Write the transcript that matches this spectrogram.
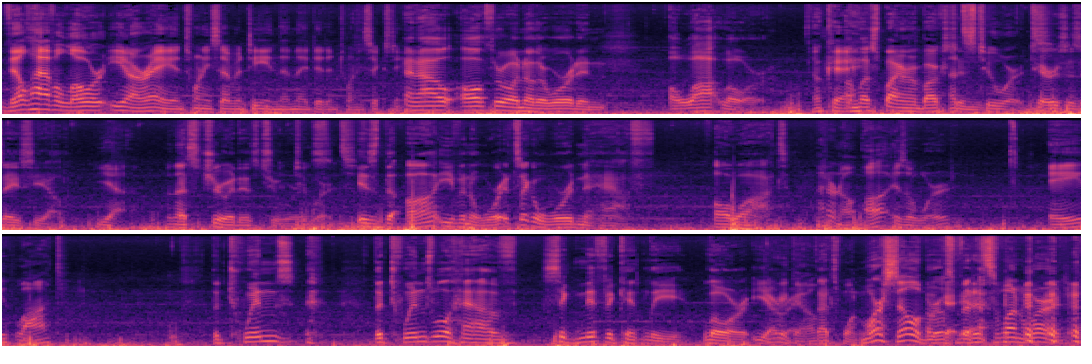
they'll have a lower ERA in 2017 than they did in 2016. And I'll I'll throw another word in a lot lower. Okay. Unless Byron Buxton That's two words. tears his ACL. yeah, but That's that's true. It is two words. Two words. Is the uh even a word? It's like a word and a half. A lot. I don't know. Uh is a word. A lot. The Twins, the Twins will have significantly lower ERA. There we go. That's one. More word. syllables, Okay, but yeah. it's one word.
